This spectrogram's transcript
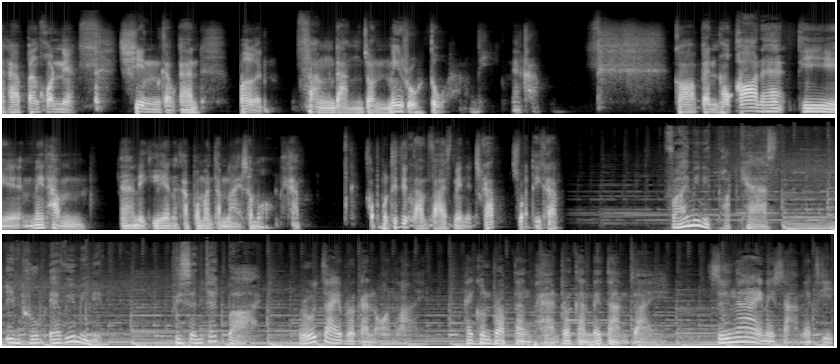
นะครับ บางคนเนี่ยชินกับการเปิดฟังดังจนไม่รู้ตัวบางทีนะครับ ก็เป็นหกข้อนะฮะที่ไม่ทำนะหลีกเลี่ยงนะครับเพราะมันทำลายสมองนะครับ ขอบคุณที่ติดตาม 5 minutes ครับ สวัสดีครับ 5 minute podcast improve every minute presented by รู้ใจประกันออนไลน์ ให้คุณปรับแต่งแผนประกันได้ตามใจ ซื้อง่ายใน 3 นาที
